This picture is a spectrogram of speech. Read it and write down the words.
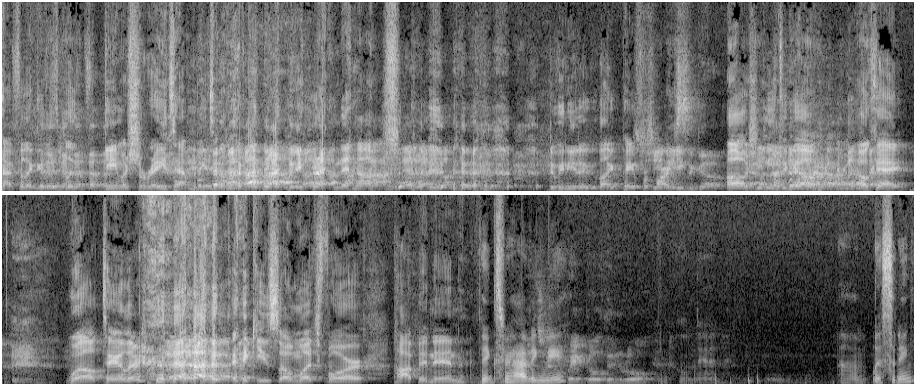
now. I feel like it's a game of charades happening to the left and right of me right now. Do we need to like pay for parking? needs to go. Oh, she needs to go. Okay. Well, Taylor, thank you so much for hopping in. Thanks for having me. Quick golden rule. Oh man. Um, listening.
